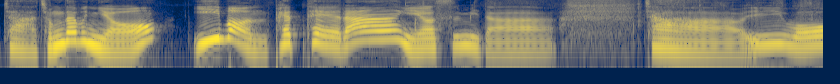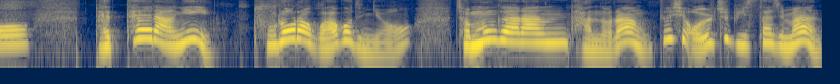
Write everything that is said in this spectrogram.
자, 정답은요. 2번 베테랑이었습니다. 자, 이 뭐 베테랑이 불어라고 하거든요. 전문가란 단어랑 뜻이 얼추 비슷하지만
